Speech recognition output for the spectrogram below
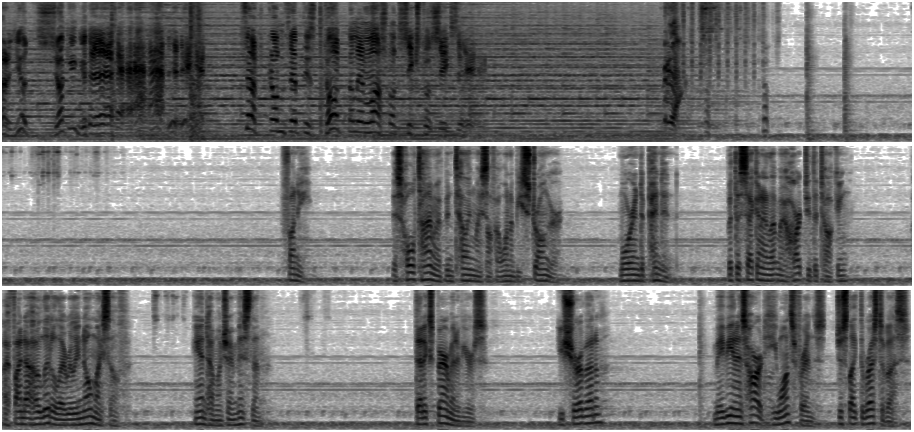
are you joking? Such concept is totally lost on 626. Funny. This whole time I've been telling myself I want to be stronger, more independent. But the second I let my heart do the talking, I find out how little I really know myself, and how much I miss them. That experiment of yours, you sure about him? Maybe in his heart he wants friends, just like the rest of us.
